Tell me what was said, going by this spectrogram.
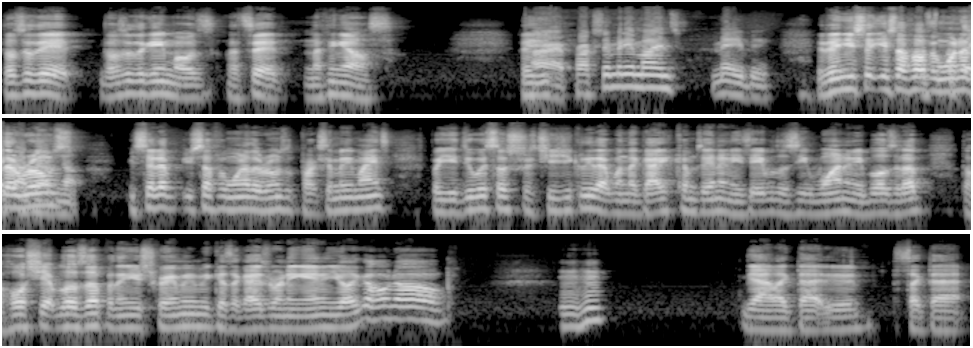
Those are the it. Those are the game modes. That's it. Nothing else. Then All you, right, proximity mines, maybe. then you set yourself up Let's in one of the rooms. You set up yourself in one of the rooms with proximity mines, but you do it so strategically that when the guy comes in and he's able to see one and he blows it up, the whole shit blows up, and then you're screaming because the guy's running in, and you're like, "Oh no!" Mm-hmm. Yeah, I like that, dude. It's like that.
